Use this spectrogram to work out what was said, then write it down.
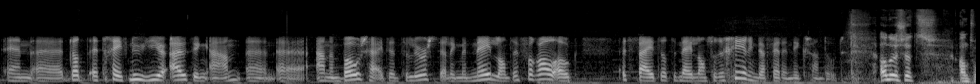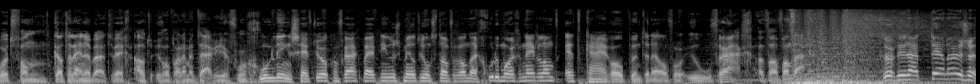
En uh, dat, het geeft nu hier uiting aan, uh, uh, aan een boosheid en teleurstelling met Nederland. En vooral ook het feit dat de Nederlandse regering daar verder niks aan doet. Anders het antwoord van Katelijne Buitenweg, oud-Europarlementariër voor GroenLinks. Heeft u ook een vraag bij het nieuws, mailt u ons dan vooral naar goedemorgennederland.kro.nl voor uw vraag van vandaag. Terug nu naar Terneuzen.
